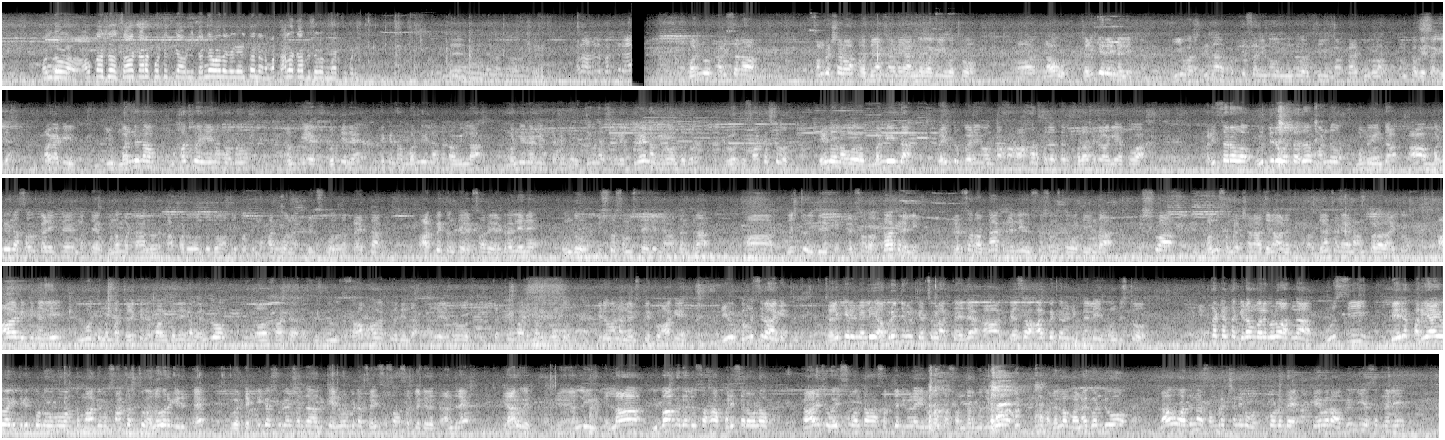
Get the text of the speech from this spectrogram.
ಒಂದು ಅವಕಾಶ ಸಹಕಾರ ಕೊಟ್ಟಿದ್ದಕ್ಕೆ ಅವರಿಗೆ ಧನ್ಯವಾದಗಳು ಹೇಳ್ತಾ ನಾನು ತಾಲೂಕು ಆಫೀಸಿಗೆ ಒಂದು ಮಾಡ್ತೀನಿ ಬರೀ ಮಣ್ಣು ಪರಿಸರ ಸಂರಕ್ಷಣಾ ದಿನಾಚರಣೆಯ ಅಂಗವಾಗಿ ಇವತ್ತು ನಾವು ಚಳಿಕೆರೆಯಲ್ಲಿ ಈ ವರ್ಷದಿಂದ ಪ್ರತಿ ಸಾರಿನೂ ಮುಂದುವರಿಸಿ ಕಾರ್ಯಕ್ರಮಗಳ ಹಮ್ಮಿಕೋಬೇಕಾಗಿದೆ ಹಾಗಾಗಿ ಈ ಮಣ್ಣಿನ ಮಹತ್ವ ಏನು ಅನ್ನೋದು ನಮಗೆ ಗೊತ್ತಿದೆ. ಯಾಕೆಂದರೆ ಮಣ್ಣು ಇಲ್ಲ ಅಂದರೆ ನಾವಿಲ್ಲ. ಮಣ್ಣಿನಲ್ಲಿ ಇರ್ತಕ್ಕಂಥ ಜೀವನಾಶಗಳಿದ್ದರೆ ನಾವು ಇರುವಂಥದ್ದು ಇವತ್ತು ಸಾಕಷ್ಟು ಏನು ನಾವು ಮಣ್ಣಿಂದ ರೈತರು ಬೆಳೆಯುವಂತಹ ಆಹಾರ ಪದಾರ್ಥ ಪದಾರ್ಥಗಳಾಗಲಿ ಅಥವಾ ಪರಿಸರ ಉಳಿದಿರುವಂಥದ್ದು ಮಣ್ಣು ಮಣ್ಣಿನಿಂದ ಆ ಮಣ್ಣಿನ ಸವಕಳಿತೆ ಮತ್ತು ಗುಣಮಟ್ಟ ಅನ್ನೋದು ಕಾಪಾಡುವಂಥದ್ದು ಅದ್ರ ಬಗ್ಗೆ ಮಹತ್ವವನ್ನು ತಿಳಿಸುವಂಥ ಪ್ರಯತ್ನ ಆಗಬೇಕಂತ ಎರಡು ಸಾವಿರದ ಎರಡರಲ್ಲೇ ಒಂದು ವಿಶ್ವಸಂಸ್ಥೆಯಲ್ಲಿ ಆದ ನಂತರ ಎಷ್ಟು ಇದು ಇತ್ತು ಎರಡು ಸಾವಿರದ ಹದಿನಾಲ್ಕರಲ್ಲಿ ಎರಡು ಸಾವಿರದ ಹದಿನಾಲ್ಕರಲ್ಲಿ ವಿಶ್ವಸಂಸ್ಥೆ ವತಿಯಿಂದ ವಿಶ್ವ ಮಣ್ಣು ಸಂರಕ್ಷಣಾ ದಿನ ದಿನಾಚರಣೆಯನ್ನು ಹಮ್ಮಿಕೊಳ್ಳಲಾಯಿತು. ಆ ನಿಟ್ಟಿನಲ್ಲಿ ಇವತ್ತು ನಮ್ಮ ಚಳ್ಳಕೆರೆ ಭಾಗದಲ್ಲಿ ನಾವೆಲ್ಲರೂ ಸಾಕ ಸಹಭಾಗಿತ್ವದಿಂದ, ಅಂದರೆ ಎಲ್ಲರೂ ಚರ್ಚೆ ಮಾಡಿ ನಾವು ಈ ಒಂದು ಗಿಡವನ್ನು ನಡೆಸಬೇಕು. ಹಾಗೆ ನೀವು ಗಮನಿಸಿರೋ ಹಾಗೆ ಚಳ್ಳಕೆರೆಯಲ್ಲಿ ಅಭಿವೃದ್ಧಿಗಳು ಕೆಲಸಗಳು ಆಗ್ತಾ ಇದೆ. ಆ ಕೆಲಸ ಆಗಬೇಕನ್ನೋ ನಿಟ್ಟಿನಲ್ಲಿ ಒಂದಿಷ್ಟು ಇರ್ತಕ್ಕಂಥ ಗಿಡ ಮರಗಳು ಅದನ್ನ ಉಳಿಸಿ ಬೇರೆ ಪರ್ಯಾಯವಾಗಿ ತೆಗೆದುಕೊಂಡು ಹೋಗುವಂಥ ಮಾರ್ಗಗಳು ಸಾಕಷ್ಟು ಹಲವರೆಗೆ ಇರುತ್ತೆ. ಇವಾಗ ಟೆಕ್ನಿಕಲ್ ಸ್ಟೂಡೆಂಟ್ಸ್ ಅಂದರೆ ಅದಕ್ಕೆ ಎನ್ವೈರ್ಮೆಂಟಲ್ ಸೈನ್ಸ್ ಸಹ ಸಬ್ಜೆಕ್ಟ್ ಇರುತ್ತೆ. ಅಂದರೆ ಯಾರು ಅಲ್ಲಿ ಎಲ್ಲ ವಿಭಾಗದಲ್ಲೂ ಸಹ ಪರಿಸರವನ್ನು ಕಾಳಜಿ ವಹಿಸುವಂತಹ ಸಬ್ಜೆಕ್ಟ್ಗಳೇ ಇರುವಂಥ ಸಂದರ್ಭದಲ್ಲೂ ಅದೆಲ್ಲ ಮನಗಂಡು ನಾವು ಅದನ್ನು ಸಂರಕ್ಷಣೆಗೆ ಒತ್ತು ಕೊಡದೆ ಕೇವಲ ಅಭಿವೃದ್ಧಿ ಹೆಸರಿನಲ್ಲಿ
